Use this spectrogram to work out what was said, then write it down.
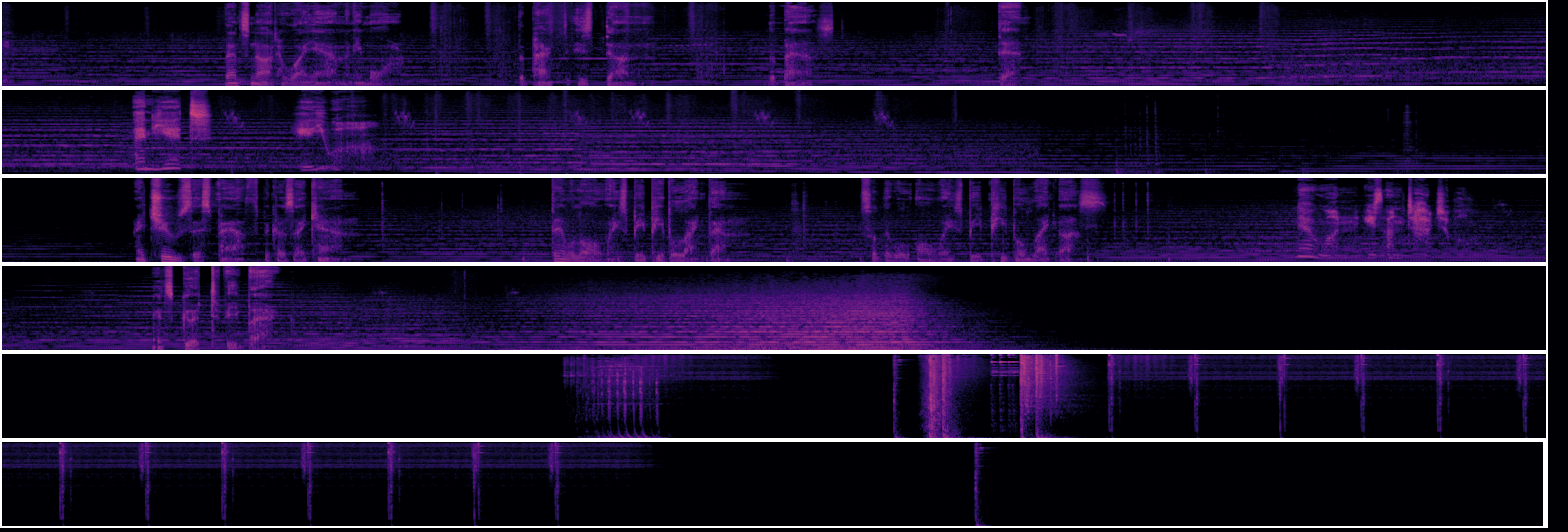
That's not who I am anymore. The pact is done. The past. Dead. And yet, I choose this path because I can. There will always be people like them. So there will always be people like us. No one is untouchable. It's good to be back.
